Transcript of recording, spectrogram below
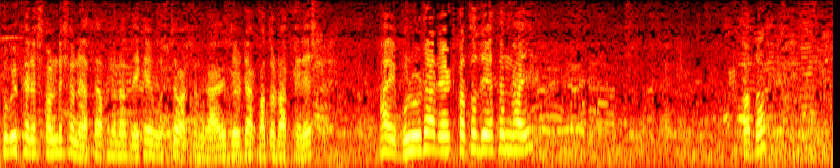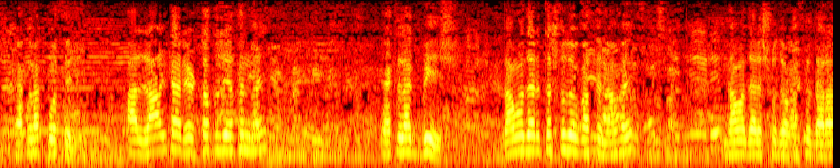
খুবই ফ্রেশ কন্ডিশনে আছে আপনারা দেখে বুঝতে পারছেন গাড়ি দুইটা কতটা ফ্রেশ ভাই, ব্লুটা রেট কত দিয়েছেন ভাই? কত? এক লাখ পঁচিশ। আর লালটা রেট কত দিয়েছেন ভাই? এক লাখ বিশ। দামাদারের তো সুযোগ আছে না ভাই? দামাদারের সুযোগ আছে, যারা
